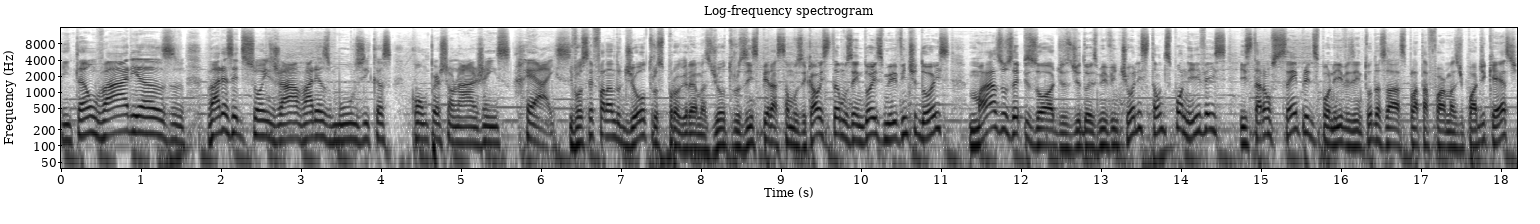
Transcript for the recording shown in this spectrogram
Então, várias, várias edições já, várias músicas com personagens reais. E você falando de outros programas, de outros Inspiração Musical, estamos em 2022, mas os episódios de 2021 eles estão disponíveis e estarão sempre disponíveis em todas as plataformas de podcast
